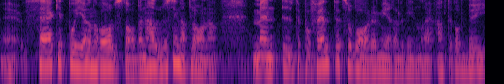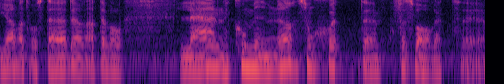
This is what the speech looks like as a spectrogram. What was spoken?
eh, säkert på generalstaben hade sina planer, men ute på fältet så var det mer eller mindre att det var byar, att det var städer, att det var län, kommuner som skötte försvaret eh,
